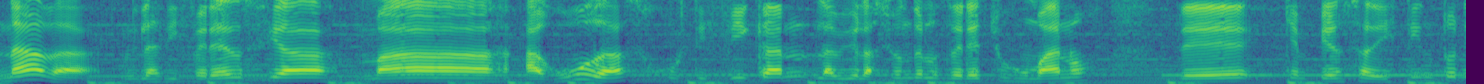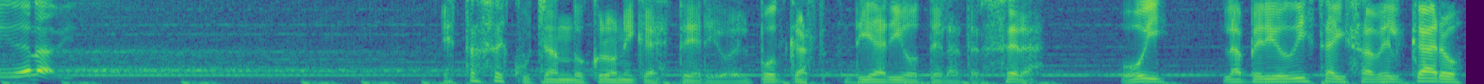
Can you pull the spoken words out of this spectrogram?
nada, ni las diferencias más agudas la violación de los derechos humanos de quien piensa distinto ni de nadie. Estás escuchando Crónica Estéreo, el podcast diario de la tercera. Hoy, la periodista Isabel Caro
